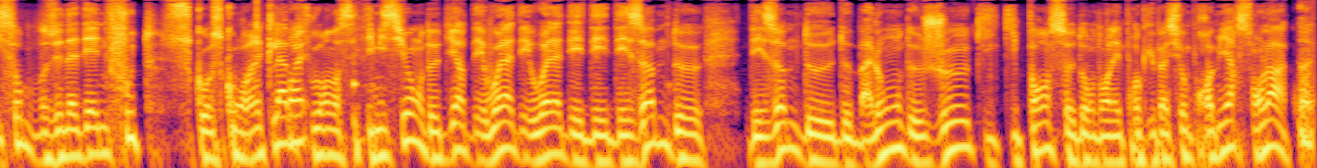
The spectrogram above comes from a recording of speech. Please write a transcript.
ils sont dans une ADN foot, ce qu'on réclame souvent dans cette émission, de dire des voilà des voilà des, des, des hommes de des hommes de, de ballon, de jeu qui, qui pensent dont, dont les préoccupations premières sont là. Quoi,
